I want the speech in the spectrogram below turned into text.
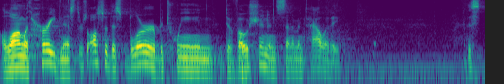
Along with hurriedness, there's also this blur between devotion and sentimentality. This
